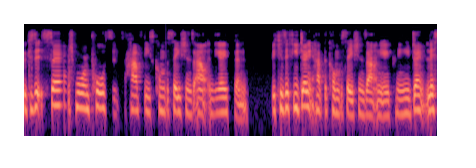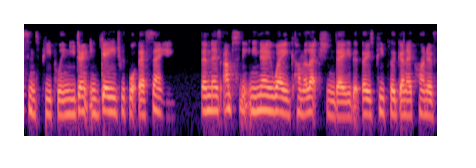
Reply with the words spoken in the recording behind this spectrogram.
Because it's so much more important to have these conversations out in the open. Because if you don't have the conversations out in the open and you don't listen to people and you don't engage with what they're saying, then there's absolutely no way come election day that those people are going to kind of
